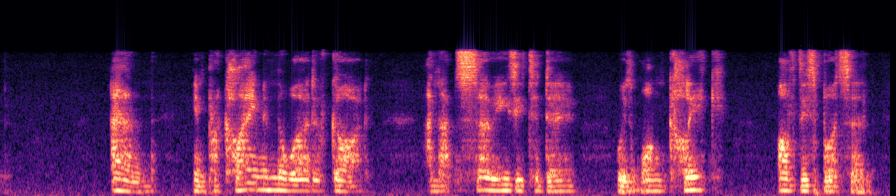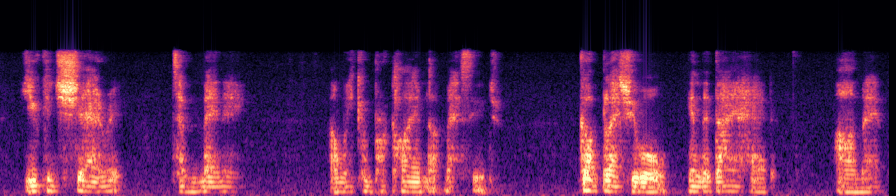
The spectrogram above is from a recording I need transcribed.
and in proclaiming the Word of God. And that's so easy to do with one click of this button. You can share it to many and we can proclaim that message. God bless you all in the day ahead. Amen.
